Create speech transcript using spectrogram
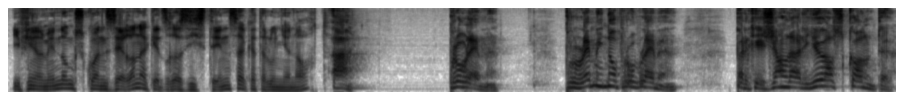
I finalment, doncs, quants eren aquests resistents a Catalunya Nord? Ah, problema. Problema i no problema, perquè Jean Larieux els compta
